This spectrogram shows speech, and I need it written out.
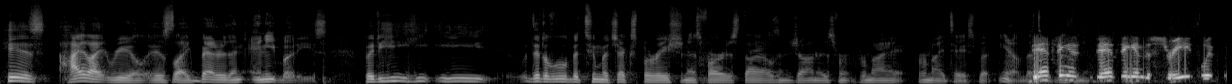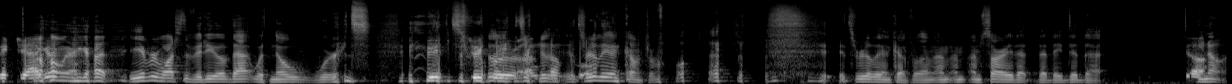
his highlight reel is like better than anybody's. But he he he did a little bit too much exploration as far as styles and genres for, for my for my taste. But you know, that's Dancing my in, dancing in the street with Mick oh Jagger. Oh my god! You ever watch the video of that with no words? it's super really, it's really, it's uncomfortable. really uncomfortable. it's really uncomfortable. I'm, I'm, I'm sorry that, that they did that. Yeah. You know,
